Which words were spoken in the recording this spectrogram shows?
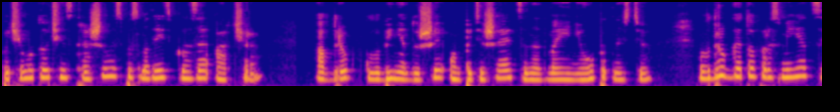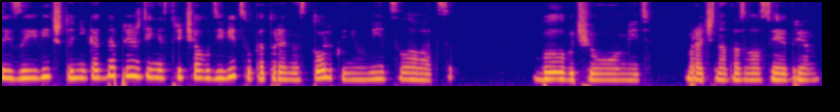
почему-то очень страшилась посмотреть в глаза Арчера. А вдруг в глубине души он потешается над моей неопытностью? Вдруг готов рассмеяться и заявить, что никогда прежде не встречал девицу, которая настолько не умеет целоваться? «Было бы чего уметь», – мрачно отозвался Эдриан.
